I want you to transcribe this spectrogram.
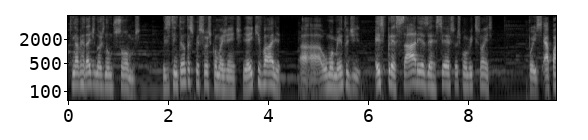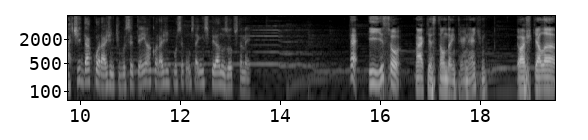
que na verdade nós não somos. Existem tantas pessoas como a gente. E aí que vale a, a, o momento de expressar e exercer as suas convicções. Pois é a partir da coragem que você tem, é a coragem que você consegue inspirar nos outros também. É, e isso, a questão da internet, eu acho que ela,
